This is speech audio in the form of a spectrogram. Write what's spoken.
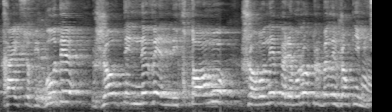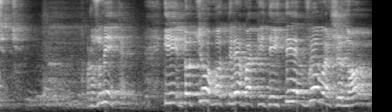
хай собі буде. Жовтень не винний в тому, що вони переворот робили в жовтні місяці. Розумієте? І до цього треба підійти виважено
